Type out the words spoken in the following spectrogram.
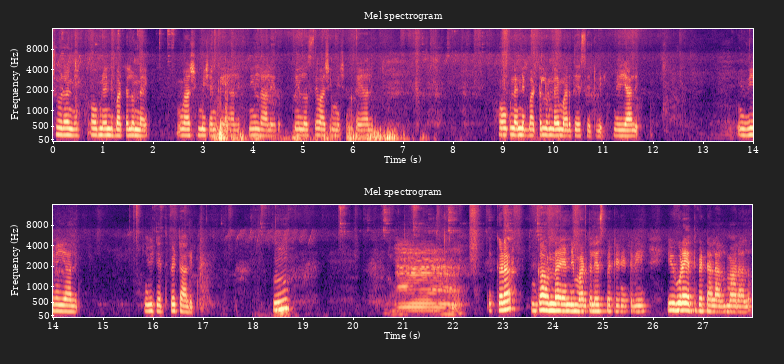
చూడండి ఓపెన్ అన్ని బట్టలు ఉన్నాయి వాషింగ్ మిషన్కి వేయాలి. నీళ్ళు రాలేదు. నీళ్ళు వస్తే వాషింగ్ మిషన్కి వేయాలి. ఓపెన్ అన్ని బట్టలు ఉన్నాయి మడతేసేటివి వేయాలి. ఇవి వేయాలి. ఇవి ఎత్తి పెట్టాలి. ఇక్కడ ఇంకా ఉన్నాయండి మడతలు వేసి పెట్టినట్టువి. ఇవి కూడా ఎత్తి పెట్టాలి అల్మారాలో.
